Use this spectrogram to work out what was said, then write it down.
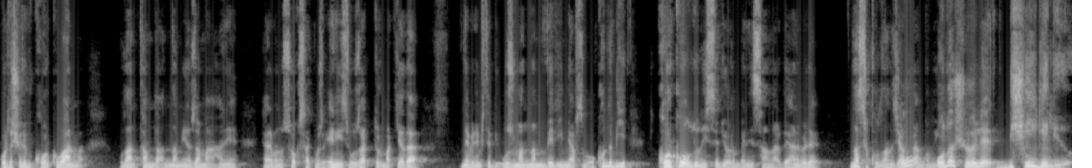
orada şöyle bir korku var mı? Ulan tam da anlamıyoruz ama hani yani bunu soksak mı en iyisi uzak durmak ya da ne bileyim işte bir uzmanına mı vereyim yapsın. O konuda bir korku olduğunu hissediyorum ben insanlarda. Yani böyle nasıl kullanacağım O, ben bunu? o gibi. da şöyle bir şey geliyor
